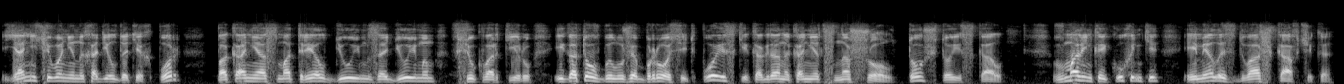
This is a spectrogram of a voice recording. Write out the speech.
Я ничего не находил до тех пор, пока не осмотрел дюйм за дюймом всю квартиру и готов был уже бросить поиски, когда, наконец, нашел то, что искал — в маленькой кухоньке имелось два шкафчика.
